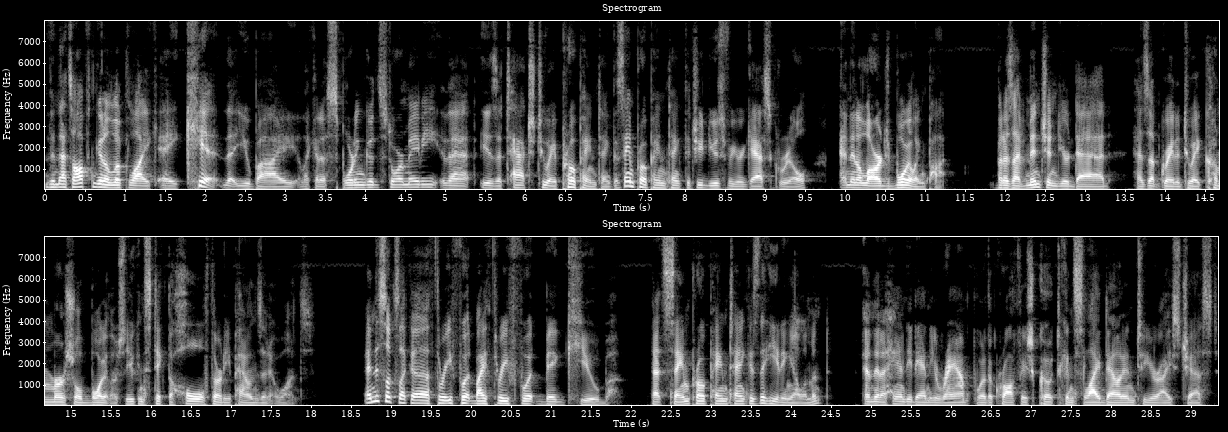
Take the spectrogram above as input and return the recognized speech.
then that's often going to look like a kit that you buy, like at a sporting goods store, maybe, that is attached to a propane tank, the same propane tank that you'd use for your gas grill, and then a large boiling pot. But as I've mentioned, your dad has upgraded to a commercial boiler, so you can stick the whole 30 pounds in at once. And this looks like a three foot by three foot big cube. That same propane tank is the heating element. And then a handy dandy ramp where the crawfish cooked can slide down into your ice chest.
